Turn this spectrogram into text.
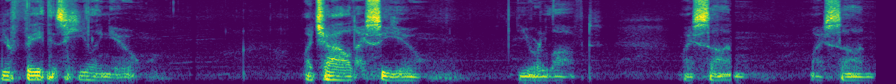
Your faith is healing you. My child, I see you. You are loved. My son, my son,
